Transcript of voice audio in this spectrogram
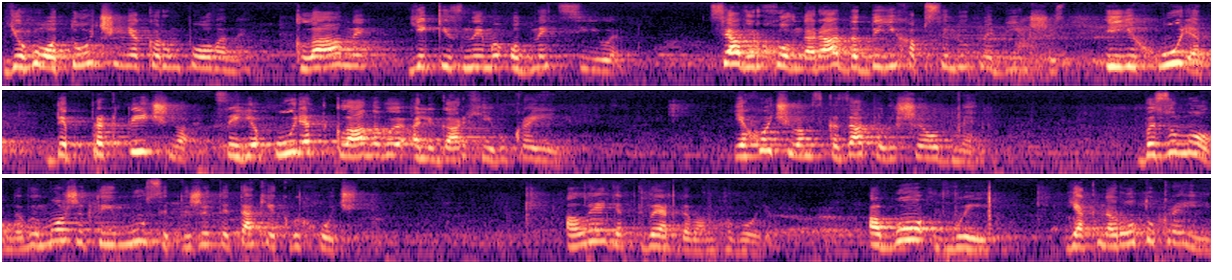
його оточення корумповане, клани, які з ними одне ціле. Ця Верховна Рада, де їх абсолютна більшість, і їх уряд, де практично це є уряд кланової олігархії в Україні. Я хочу вам сказати лише одне: безумовно, ви можете і мусите жити так, як ви хочете. Але я твердо вам говорю: або ви, як народ України,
